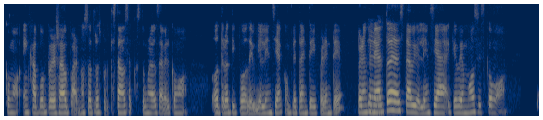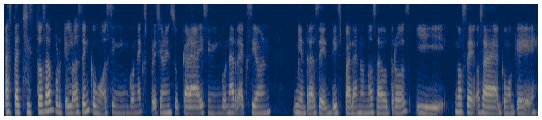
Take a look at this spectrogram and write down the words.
como en Japón, pero es raro para nosotros porque estamos acostumbrados a ver como otro tipo de violencia completamente diferente. Pero en general toda esta violencia que vemos es como hasta chistosa porque lo hacen como sin ninguna expresión en su cara y sin ninguna reacción mientras se disparan unos a otros y no sé, o sea, como que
